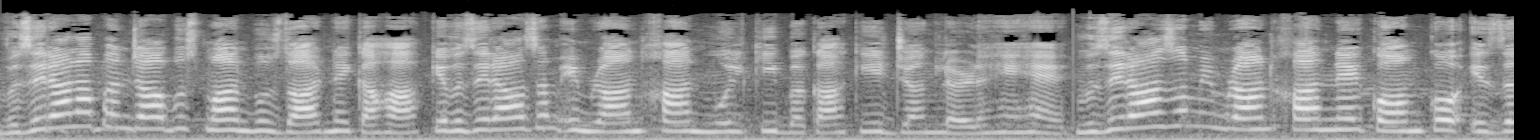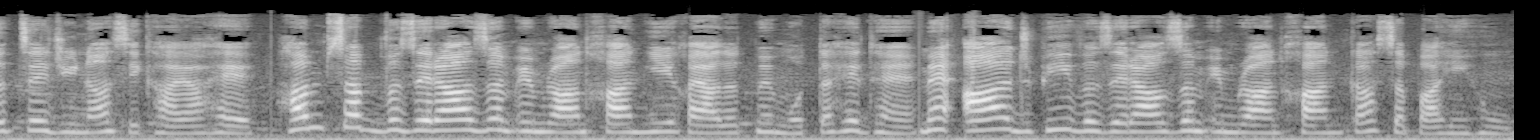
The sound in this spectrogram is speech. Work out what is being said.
वज़ीर अला पंजाब उस्मान बुजदार ने कहा की वज़ीर अजम इमरान खान मुल्क की बका की जंग लड़ रहे हैं। वज़ीर अजम इमरान खान ने कौम को इज़्ज़त ऐसी जीना सिखाया है। हम सब वज़ीर अजम इमरान खान की क्यादत में मुतहद है। मैं आज भी वज़ीर अजम इमरान खान का सपाही हूँ।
